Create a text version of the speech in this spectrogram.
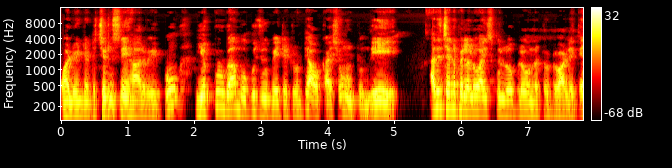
వాళ్ళు ఏంటంటే చెడు స్నేహాల వైపు ఎక్కువగా మొగ్గు చూపేటటువంటి అవకాశం ఉంటుంది. అది చిన్నపిల్లలు హై స్కూల్ లోపల ఉన్నటువంటి వాళ్ళైతే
